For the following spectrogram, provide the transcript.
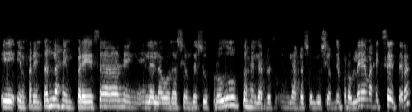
eh, enfrentan las empresas en, la elaboración de sus productos, en la, resolución de problemas, etcétera.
